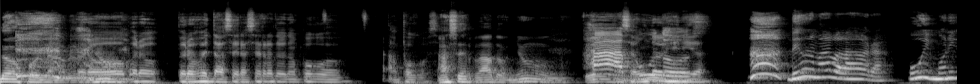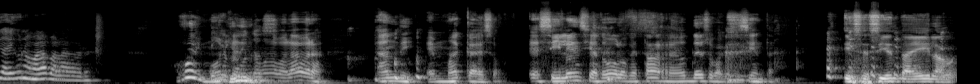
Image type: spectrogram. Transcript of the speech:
No, por nada, pero Pero, no. pero, pero es verdad, hacer hace rato tampoco, tampoco. Hace rato, ño. Ah, putos. virginidad. Dijo una mala palabra. Uy, Mónica dijo una mala palabra. Uy, Mónica, putos. dijo una mala palabra. Andy, enmarca eso. Eh, Silencia todo lo que está alrededor de eso para que se sienta. Y se sienta ahí. La...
